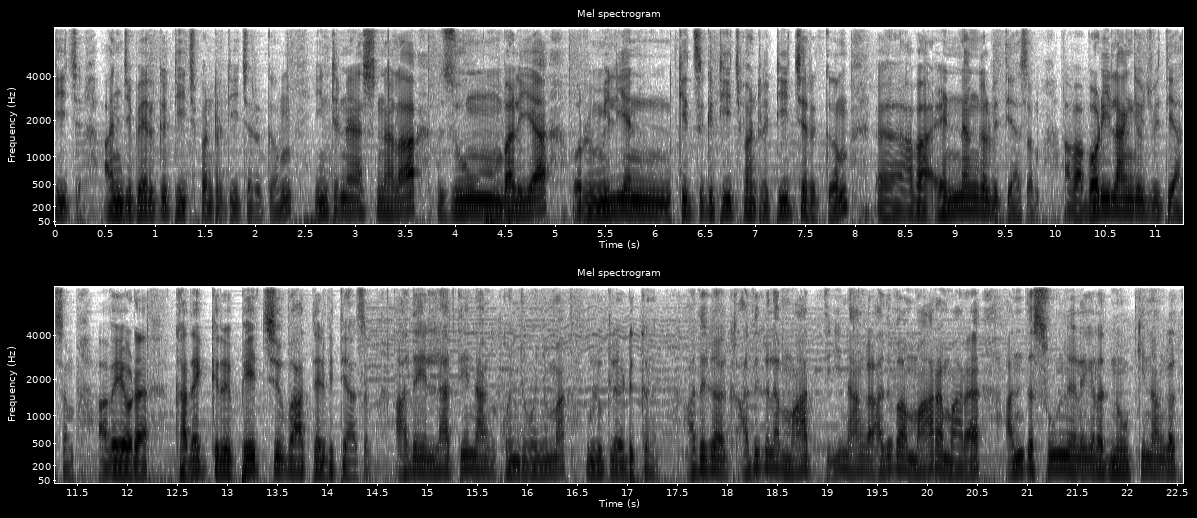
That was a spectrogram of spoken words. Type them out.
டீச் அஞ்சு பேருக்கு டீச் பண்ணுற டீச்சருக்கும் இன்டர்நேஷ்னலாக ஜூம் வழியாக ஒரு மில்லியன் கிட்ஸுக்கு டீச் பண்ணுற டீச்சருக்கும் அவள் எண்ணங்கள் வித்தியாசம். அவள் பாடி லாங்குவேஜ் வித்தியாசம். அவையோட கதைக்கிற பேச்சு வார்த்தை வித்தியாசம். அதை எல்லாத்தையும் நாங்கள் கொஞ்சம் கொஞ்சமாக உள்ளுக்குள்ளே எடுக்கணும். அதுக அதுகளை மாற்றி நாங்கள் அதுவாக மாற மாற அந்த சூழ்நிலைகளை நோக்கி நாங்கள்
